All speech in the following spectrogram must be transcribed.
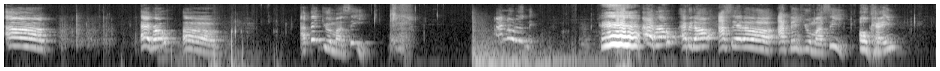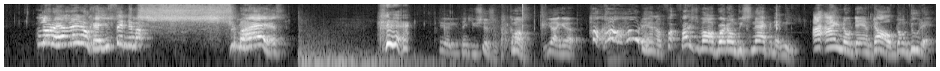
Uh, hey, bro. Uh, I think you're in my seat. I know this. Hey, bro. Hey, dog. I said, uh, I think you in my seat. Okay. No, the hell ain't okay. You sitting in my Shh, my ass. Hell, you think you should? Come on, you gotta get up. Hold, hold, hold on. F- First of all, bro, don't be snapping at me. I, I ain't no damn dog. Don't do that.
